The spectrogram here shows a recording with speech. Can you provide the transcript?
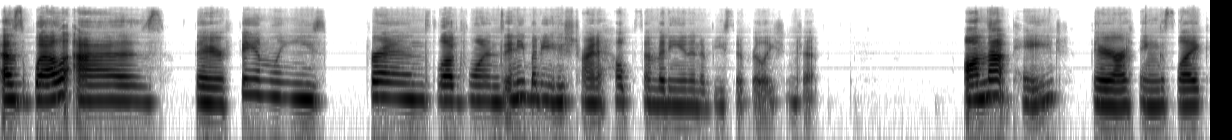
as well as their families, friends, loved ones, anybody who's trying to help somebody in an abusive relationship. On that page, there are things like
